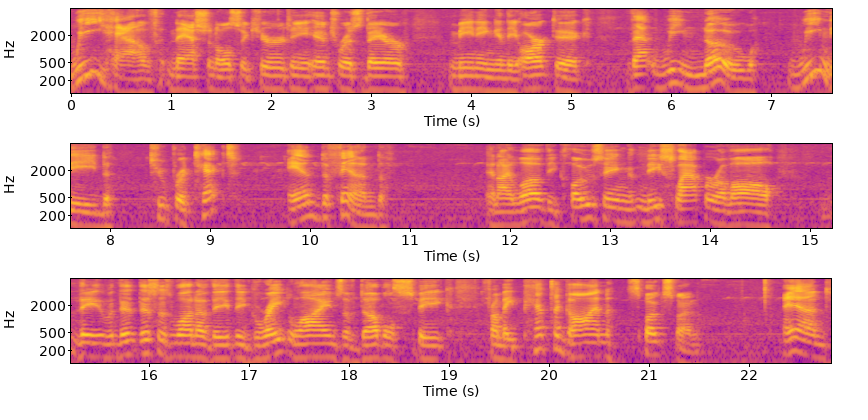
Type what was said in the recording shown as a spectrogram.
we have national security interests there, meaning in the Arctic, that we know we need to protect and defend. And I love the closing knee slapper of all. The, this is one of the, the great lines of double speak from a Pentagon spokesman. And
